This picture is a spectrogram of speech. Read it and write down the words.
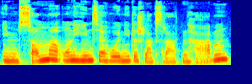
im Sommer ohnehin sehr hohe Niederschlagsraten haben.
